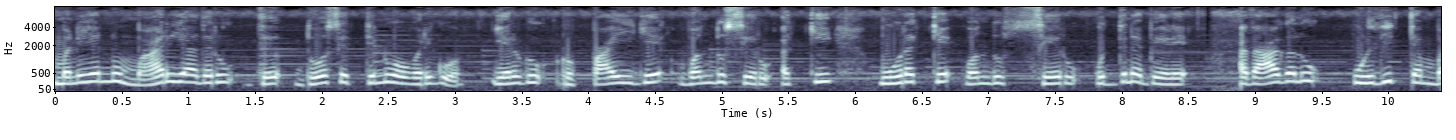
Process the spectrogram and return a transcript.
ಮನೆಯನ್ನು ಮಾರಿಯಾದರೂ ದೋಸೆ ತಿನ್ನುವವರಿಗೂ ಎರಡು ರೂಪಾಯಿಗೆ ಒಂದು ಸೇರು ಅಕ್ಕಿ, ಮೂರಕ್ಕೆ ಒಂದು ಸೇರು ಉದ್ದಿನಬೇಳೆ ಅದಾಗಲೂ ಉಳಿದಿತ್ತೆಂಬ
